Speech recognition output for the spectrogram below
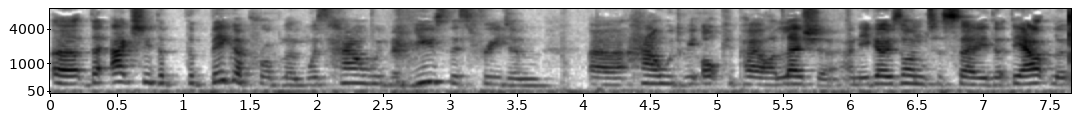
uh, that actually the, the bigger problem was how would we use this freedom, uh, how would we occupy our leisure? And he goes on to say that the outlook,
